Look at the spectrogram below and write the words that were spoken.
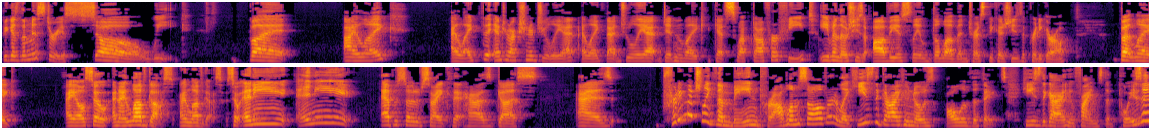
because the mystery is so weak. But I like I liked the introduction of Juliet. I like that Juliet didn't like get swept off her feet, even though she's obviously the love interest because she's a pretty girl. But like I also and I love Gus. I love Gus. So any any episode of Psych that has Gus as pretty much like the main problem solver. Like he's the guy who knows all of the things. He's the guy who finds the poison.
